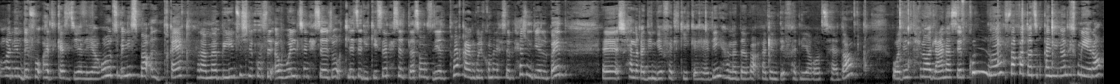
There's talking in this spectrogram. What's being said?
وغادي نضيفوا هاد الكاس ديال الياغورت. بالنسبة للدقيق راه ما بينتوش لكم في الأول تنحتاجوا 3 ديال الكيسان حتى 3 ونص ديال الدقيق. غنقول لكم على حسب الحجم ديال البيض آه شحال غادي ندير في هاد الكيكة هادي. أنا دابا غادي نضيف هاد الياغورت هذا. وغادي نطحنوا هاد العناصر كلهم. فقط غتبقى لينا الخميرة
